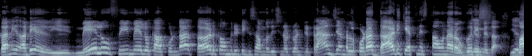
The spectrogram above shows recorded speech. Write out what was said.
కానీ అంటే మేలు ఫీమేల్ కాకుండా థర్డ్ కమ్యూనిటీకి సంబంధించినటువంటి ట్రాన్స్జెండర్లు కూడా దాడికి యత్నిస్తా ఉన్నారు Yes, మీద. మా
